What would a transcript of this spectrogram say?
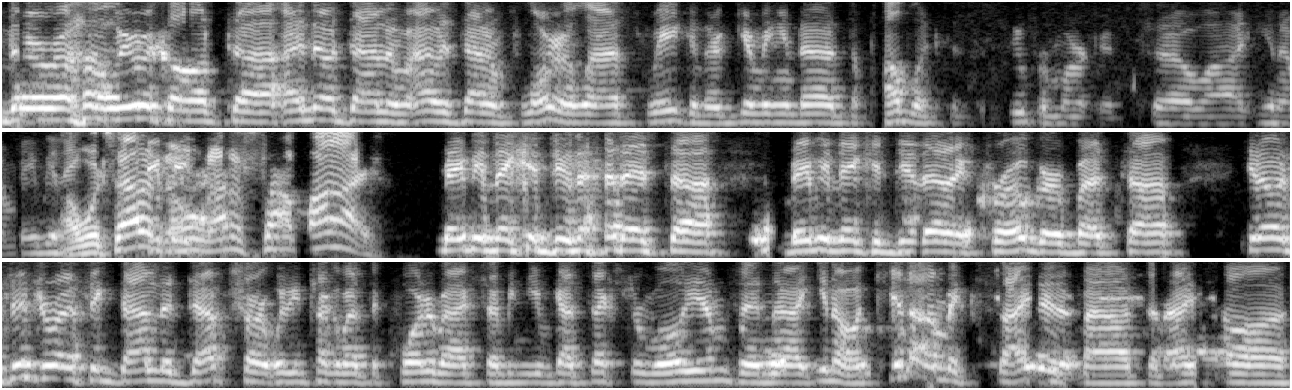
They're uh, we were called. Uh, I know down in, I was down in Florida last week, and they're giving it out to Publix at the supermarket. So uh, you know maybe. They, I wish I know how to stop by. Maybe they could do that at. Uh, maybe they could do that at Kroger, but uh, you know it's interesting down the depth chart when you talk about the quarterbacks. I mean, you've got Dexter Williams, and uh, you know a kid I'm excited about that I saw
